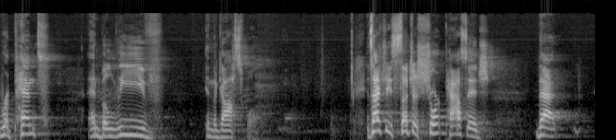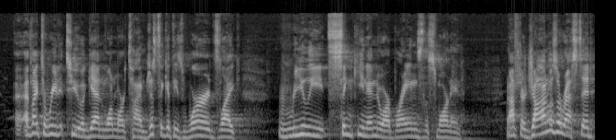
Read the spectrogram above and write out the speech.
Repent and believe in the gospel. It's actually such a short passage that I'd like to read it to you again one more time just to get these words like really sinking into our brains this morning. After John was arrested,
